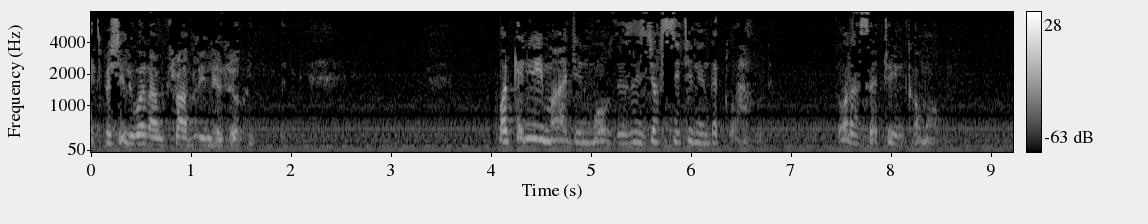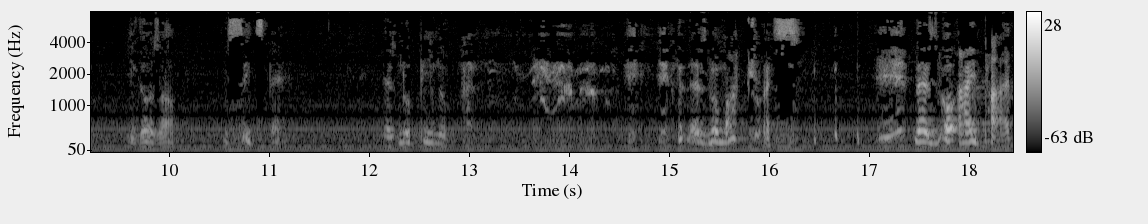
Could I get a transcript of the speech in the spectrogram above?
especially when I'm traveling alone. But can you imagine Moses is just sitting in the cloud? God has said to him, Come up. He goes up. Sits there. There's no pillow. There's no mattress. There's no iPad.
